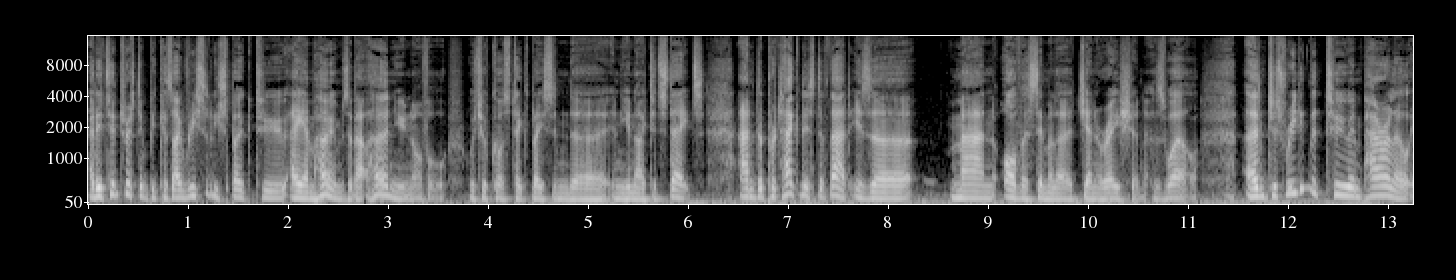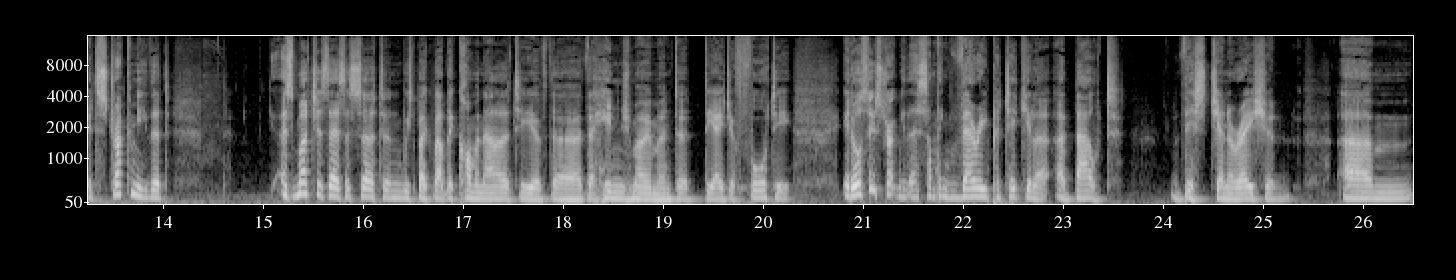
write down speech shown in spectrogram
And it's interesting because I recently spoke to A.M. Homes about her new novel, which of course takes place in the in the United States, and the protagonist of that is a man of a similar generation as well. And just reading the two in parallel, it struck me that as much as there's a certain, we spoke about the commonality of the the hinge moment at the age of forty, it also struck me there's something very particular about this generation um,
